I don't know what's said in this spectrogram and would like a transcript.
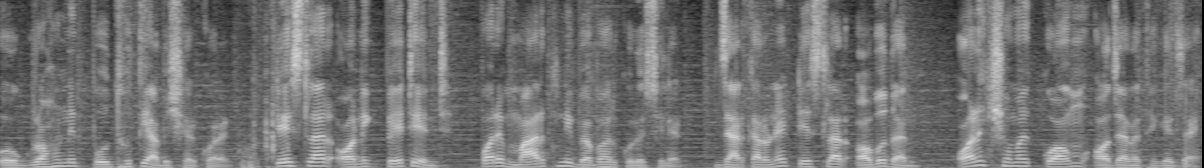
ও গ্রহণের পদ্ধতি আবিষ্কার করেন। টেসলার অনেক পেটেন্ট পরে মার্কনি ব্যবহার করেছিলেন, যার কারণে টেসলার অবদান অনেক সময় কম অজানা থেকে যায়।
